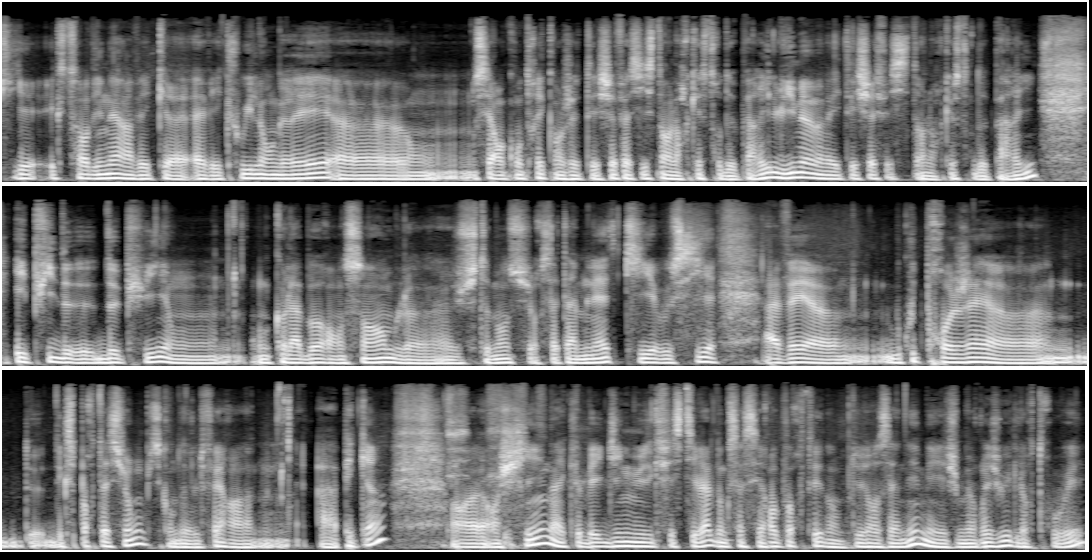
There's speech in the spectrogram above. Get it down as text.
qui est extraordinaire avec avec Louis Langré. on, s'est rencontrés quand j'étais chef assistant à l'orchestre de Paris. Lui-même avait été chef assistant à l'orchestre de Paris. Et puis de, depuis, on, on, collabore ensemble justement sur cette Hamlet qui aussi avait beaucoup de projets d'exportation puisqu'on devait le faire à, à Pékin, en Chine, avec le Beijing Music Festival. Donc ça s'est reporté dans plusieurs années, mais je me réjouis de le retrouver.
